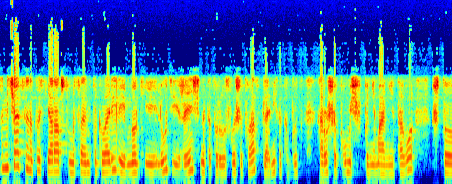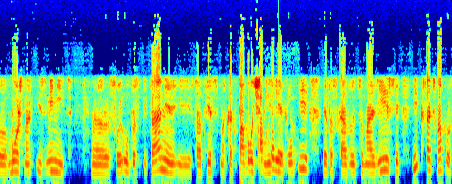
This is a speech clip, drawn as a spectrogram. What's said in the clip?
замечательно, то есть я рад, что мы с вами поговорили, и многие люди и женщины, которые услышат вас, для них это будет хорошая помощь в понимании того, что можно изменить Э, свой образ питания и, соответственно, как побочный Абсолютно. эффект. И это сказывается на весе. И, кстати, вопрос.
